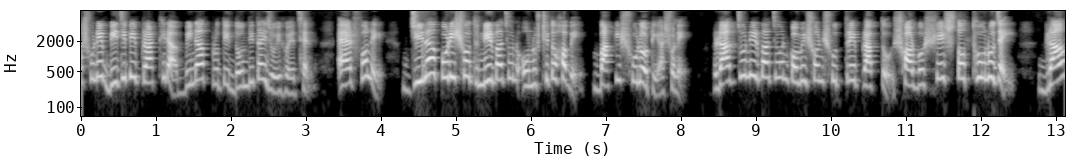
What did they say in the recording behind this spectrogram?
আসনে বিজেপি প্রার্থীরা বিনা প্রতিদ্বন্দ্বিতায় জয়ী হয়েছেন। এর ফলে জেলা পরিষদ নির্বাচন অনুষ্ঠিত হবে বাকি ষোলোটি আসনে। রাজ্য নির্বাচন কমিশন সূত্রে প্রাপ্ত সর্বশেষ তথ্য অনুযায়ী গ্রাম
